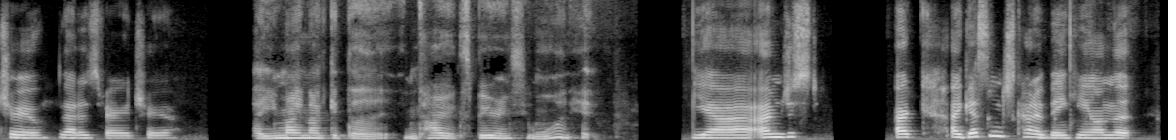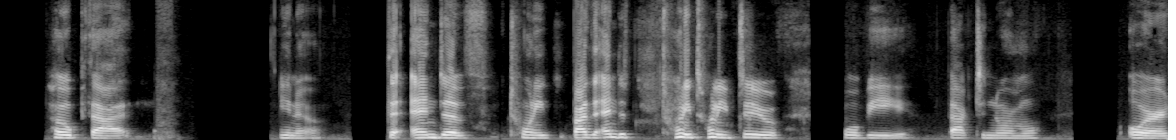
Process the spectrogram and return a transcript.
true that is very true like, you might not get the entire experience you wanted. yeah i'm just I, I guess i'm just kind of banking on the hope that you know the end of 20 by the end of 2022 will be back to normal or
